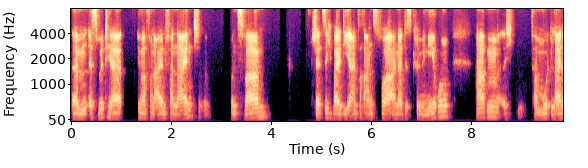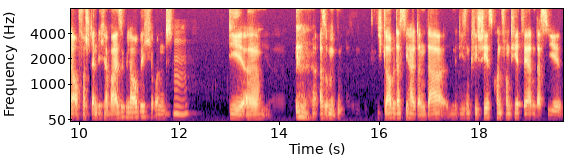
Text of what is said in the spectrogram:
Ähm, es wird ja immer von allen verneint. Und zwar schätze ich, weil die einfach Angst vor einer Diskriminierung haben. Ich vermute leider auch verständlicherweise, glaube ich. Und hm. die, äh, also ich glaube, dass sie halt dann da mit diesen Klischees konfrontiert werden, dass sie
